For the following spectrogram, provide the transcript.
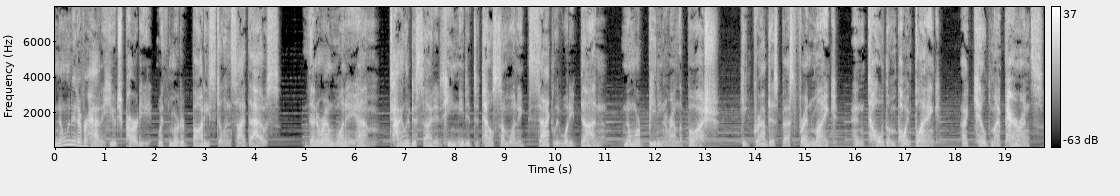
No one had ever had a huge party with murdered bodies still inside the house. Then around 1 a.m., Tyler decided he needed to tell someone exactly what he'd done. No more beating around the bush. He grabbed his best friend Mike and told him point blank, I killed my parents.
